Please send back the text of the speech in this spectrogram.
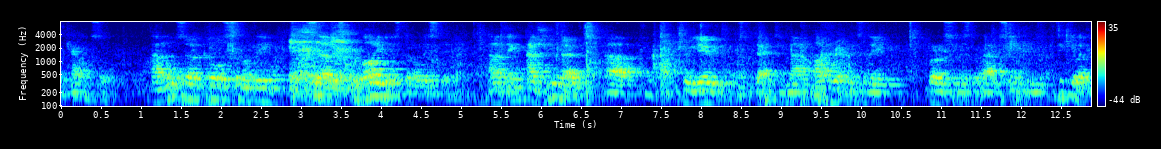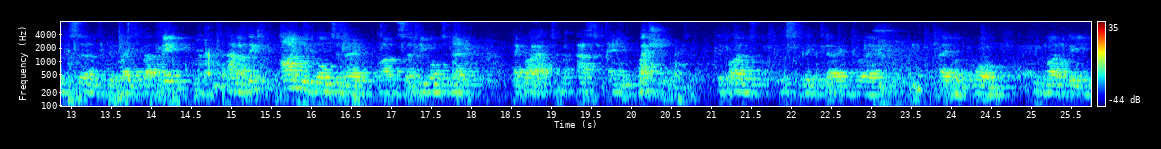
the council, and also, of course, some of the service providers that are listed. And I think, as you know, uh, through you, Deputy Mayor, I've written to the Borough Solicitor about some particular concerns have been raised about me, and I think I would want to know, I would certainly want to know, if I had to ask any questions, if I was possibly caring for a, a loved one who might be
